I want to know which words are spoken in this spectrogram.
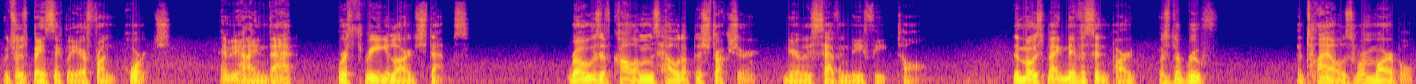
which was basically a front porch, and behind that were three large steps. Rows of columns held up the structure, nearly 70 feet tall. The most magnificent part was the roof. The tiles were marble,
